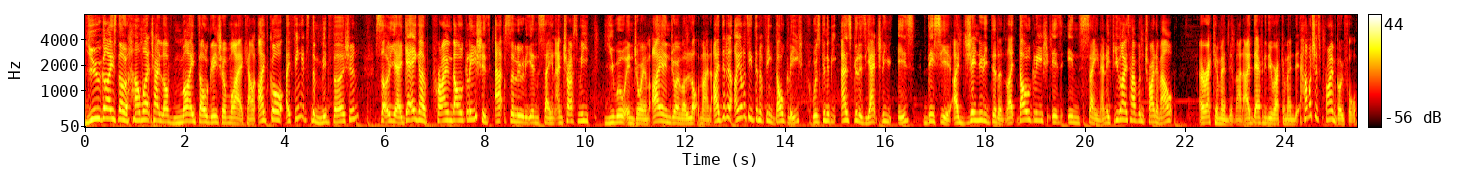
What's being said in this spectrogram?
you guys know how much I love my Dalglish on my account. I've got, I think it's the mid version. So yeah, getting a prime Dalglish is absolutely insane. And trust me, you will enjoy him. I enjoy him a lot, man. I didn't, I honestly didn't think Dalglish was going to be as good as he actually is this year. I genuinely didn't. Like, Dalglish is insane. And if you guys haven't tried him out, I recommend it, man. I definitely do recommend it. How much does Prime go for?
